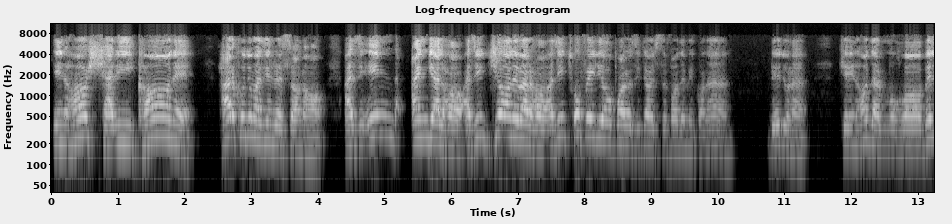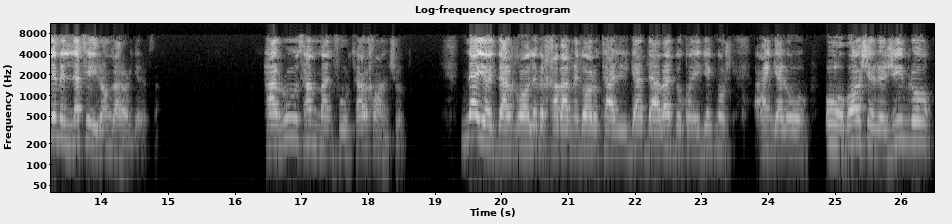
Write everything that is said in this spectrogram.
اینها شریکان هر کدوم از این رسانه ها از این انگل ها از این جانور ها از این توفیلی ها و پارازیت ها استفاده می‌کنن بدونن که اینها در مقابل ملت ایران قرار گرفتن. هر روز هم منفورتر خواهند شد. نیاید در قالب خبرنگار و تحلیلگر دعوت بکنید یک مش انگل و اوباش رژیم رو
